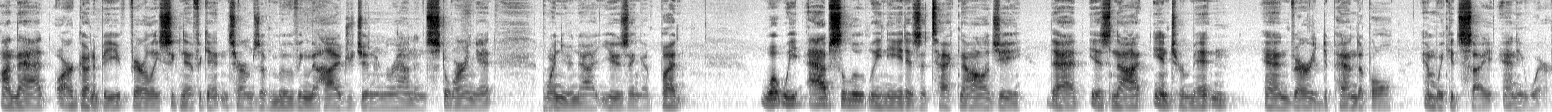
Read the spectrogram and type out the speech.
on that are going to be fairly significant in terms of moving the hydrogen around and storing it when you're not using it. But what we absolutely need is a technology that is not intermittent and very dependable and we could site anywhere.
